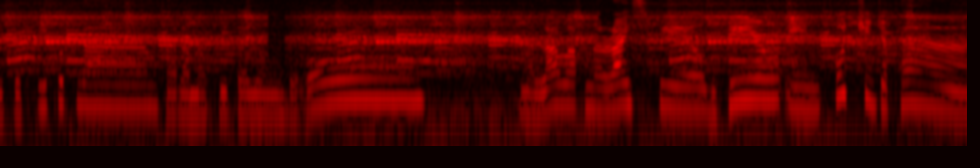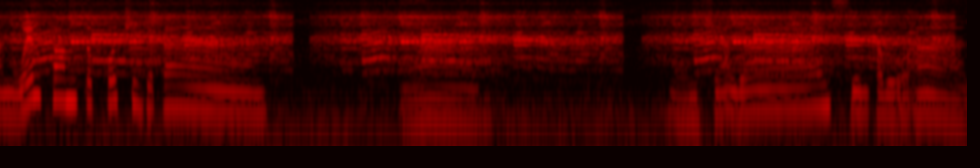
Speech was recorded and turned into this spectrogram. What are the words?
Ikot-ikot lang para makita yung buong malawak na rice field here in Kochi, Japan. Welcome to Kochi, Japan. Ayan. Ayan siya guys. Yung kabuuan.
